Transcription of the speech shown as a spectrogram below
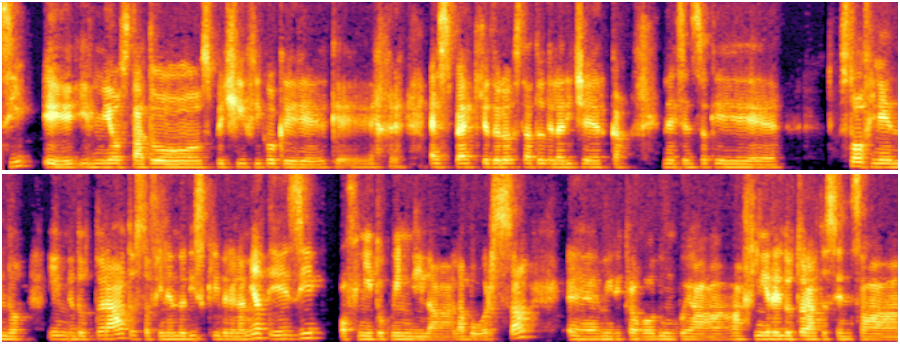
Sì, e il mio stato specifico che, che è specchio dello stato della ricerca, nel senso che sto finendo il mio dottorato, sto finendo di scrivere la mia tesi, ho finito quindi la, la borsa eh, mi ritrovo dunque a, a, finire il dottorato senza,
